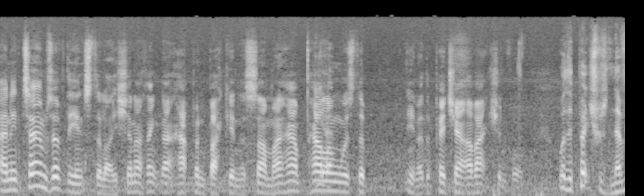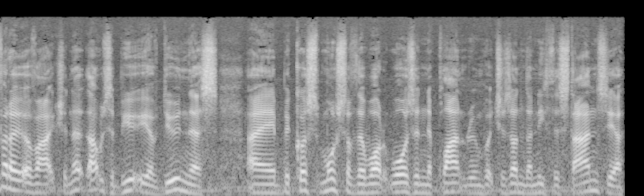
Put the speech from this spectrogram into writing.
And in terms of the installation, I think that happened back in the summer. How, how yeah. long was the you know the pitch out of action for? Well, the pitch was never out of action. That, that was the beauty of doing this, uh, because most of the work was in the plant room, which is underneath the stands here.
